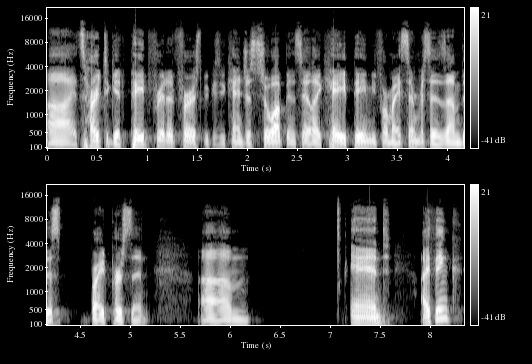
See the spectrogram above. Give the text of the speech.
Uh, it's hard to get paid for it at first because you can't just show up and say like, "Hey, pay me for my services. I'm this bright person." Um, and I think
